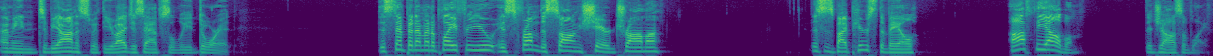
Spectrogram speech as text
I mean, to be honest with you, I just absolutely adore it. The snippet I'm going to play for you is from the song Shared Trauma. This is by Pierce the Veil off the album The Jaws of Life.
